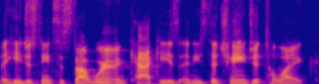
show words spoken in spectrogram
that he just needs to stop wearing khakis and needs to change it to like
